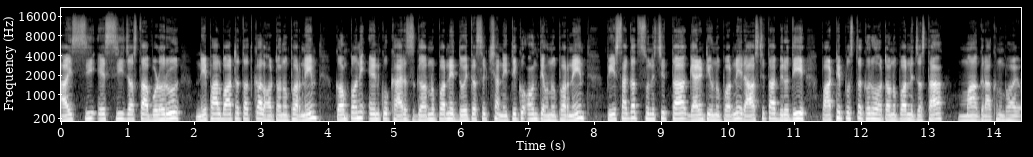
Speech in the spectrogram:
आइसिएससी जस्ता बोर्डहरू नेपालबाट तत्काल हटाउनु पर्ने कम्पनी एनको खारेज गर्नुपर्ने द्वैत शिक्षा नीतिको अन्त्य हुनुपर्ने पेसागत सुनिश्चितता ग्यारेन्टी हुनुपर्ने राष्ट्रियता विरोधी पाठ्यपुस्तकहरू हटाउनु पर्ने जस्ता माग राख्नुभयो।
